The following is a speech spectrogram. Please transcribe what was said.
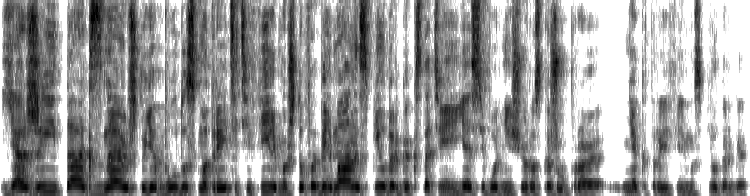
Я же и так знаю, что я буду смотреть эти фильмы, что Фабельман и Спилберга. Кстати, я сегодня еще расскажу про некоторые фильмы Спилберга.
